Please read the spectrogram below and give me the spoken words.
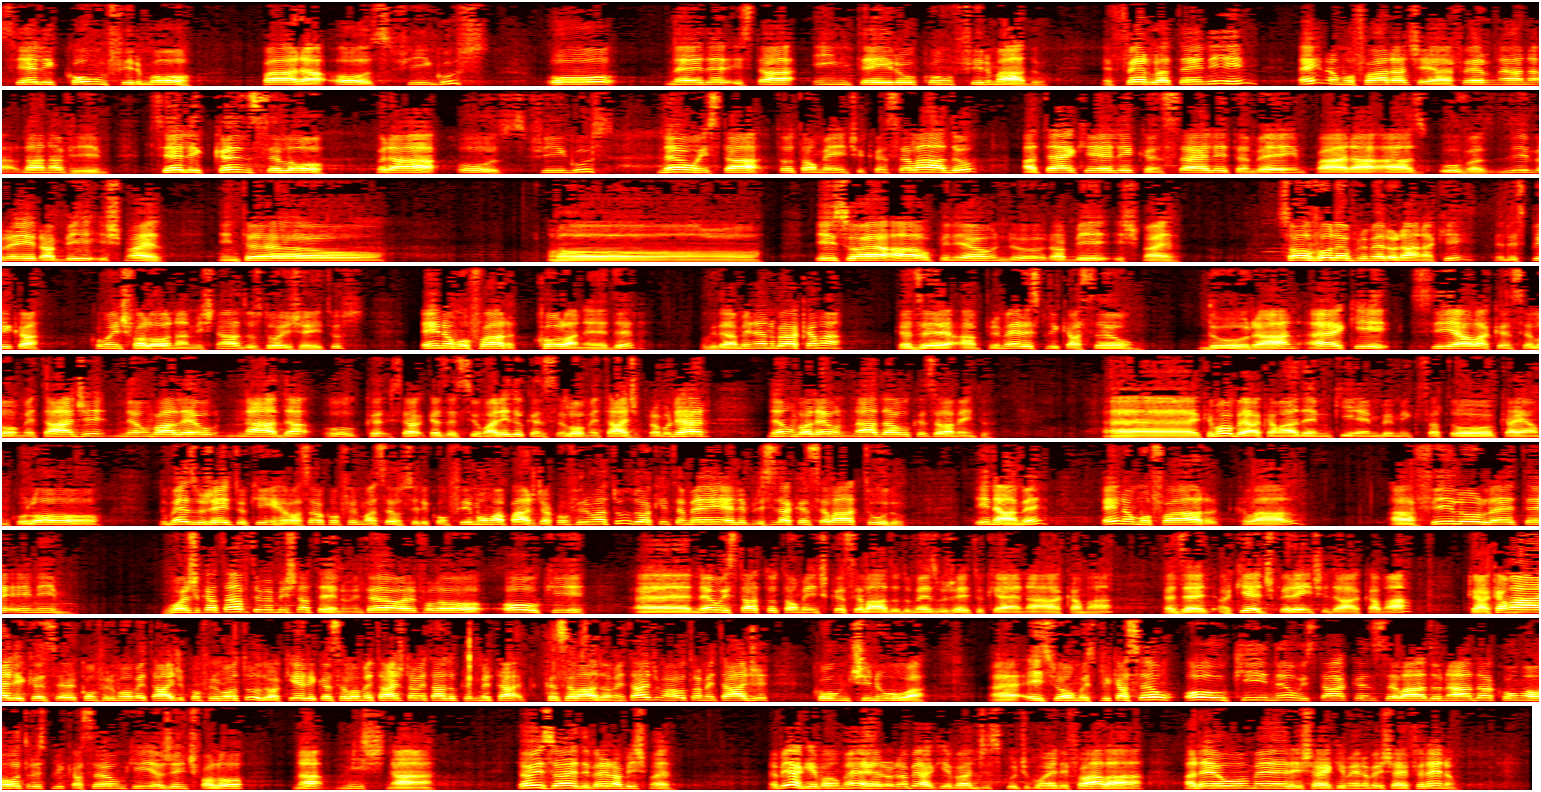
Se ele confirmou para os figos, o neder está inteiro confirmado. Efer latenim, eino mufarat sheafer nanavim. Se ele cancelou para os figos, não está totalmente cancelado, até que ele cancele também para as uvas. Livrei Rabi Ishmael. Então, oh, isso é a opinião do Rabi Ishmael. Só vou ler o primeiro Ran aqui. Ele explica, como a gente falou na Mishnah, dos dois jeitos. Eino mufar kol aneder, o que dá no be'akama. Quer dizer, a primeira explicação do Ran é que se ela cancelou metade, não valeu nada. O, quer dizer, se o marido cancelou metade para a mulher, não valeu nada o cancelamento. Do mesmo jeito que em relação à confirmação, se ele confirma uma parte, já confirma tudo, aqui também ele precisa cancelar tudo. Iname, eino mufar klal, afilo lete enim. Então ele falou, ou que é, não está totalmente cancelado do mesmo jeito que é na Akama. Quer dizer, aqui é diferente da Akama. Porque a Akama ele confirmou metade, confirmou tudo. Aqui ele cancelou metade, está metade, metade, cancelado a metade, mas a outra metade continua. É, isso é uma explicação. Ou que não está cancelado nada, como a outra explicação que a gente falou na Mishnah. Então isso é, deveria Rabi Ishmael. Rabi Akiva Omer, Rabi Akiva discute com ele e fala, Areu Omer, Ishai Kimeno Veshai Fereno.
